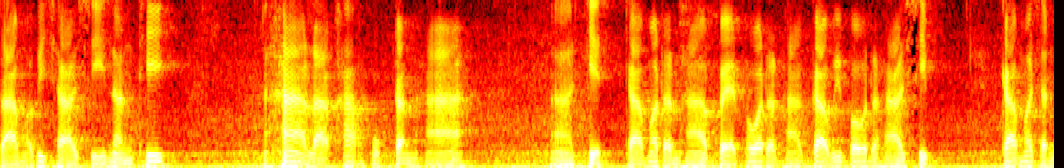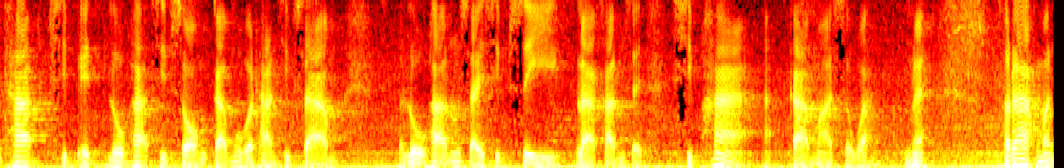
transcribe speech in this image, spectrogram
สามอภิชาสีนันทิห้าราคะหกตัณหาเจ็ดกามตัณหาแปดภวตัณหาเก้าวิภวตัณหาสิบ กามฉันทะสิบเอ็ดโลภะสิบสองกามุปทานสิบสามโลภานุสัยสิบสี่ราคานุสัยสิบห้ากามาสวะนะรากมัน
